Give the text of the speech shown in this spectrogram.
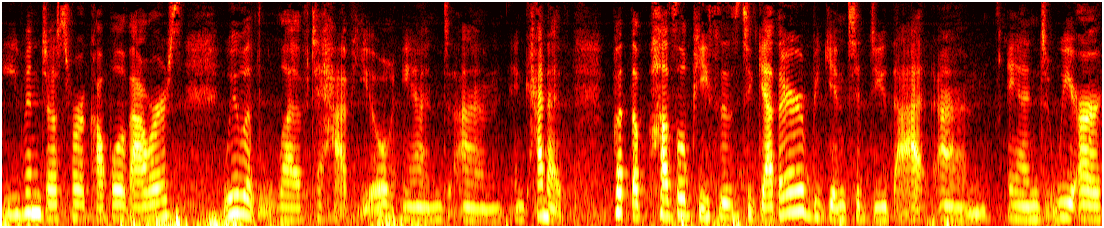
even just for a couple of hours, we would love to have you and um, and kind of put the puzzle pieces together, begin to do that. Um, and we are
